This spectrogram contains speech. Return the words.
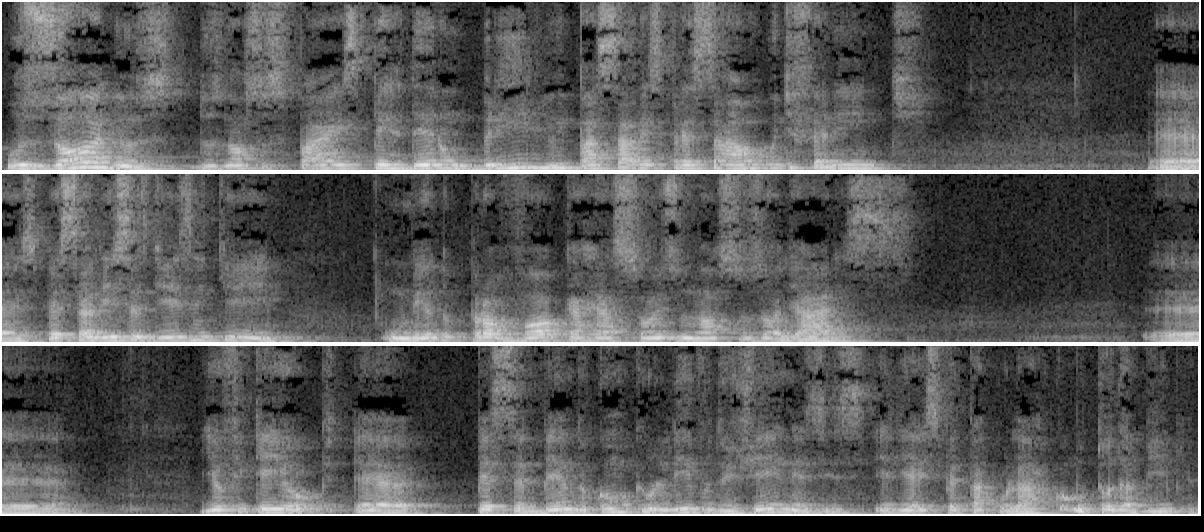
Os olhos dos nossos pais perderam brilho e passaram a expressar algo diferente. É, especialistas dizem que o medo provoca reações nos nossos olhares. É, e eu fiquei é, percebendo como que o livro do Gênesis ele é espetacular, como toda a Bíblia.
